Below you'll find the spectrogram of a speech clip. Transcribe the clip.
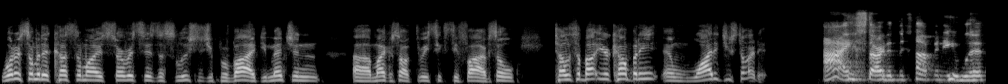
what are some of the customized services and solutions you provide? You mentioned uh, Microsoft 365. So, tell us about your company and why did you start it? I started the company with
